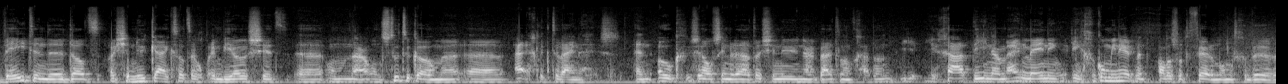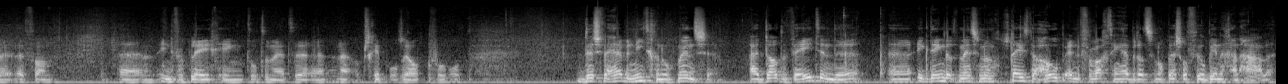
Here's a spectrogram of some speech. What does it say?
Wetende dat als je nu kijkt wat er op MBO's zit eh, om naar ons toe te komen, eh, eigenlijk te weinig is. En ook zelfs inderdaad als je nu naar het buitenland gaat, dan je, je gaat die naar mijn mening, in, gecombineerd met alles wat er verder nog moet gebeuren, eh, van in de verpleging tot en met nou, op Schiphol zelf bijvoorbeeld. Dus we hebben niet genoeg mensen. Uit dat wetende, ik denk dat mensen nog steeds de hoop en de verwachting hebben dat ze nog best wel veel binnen gaan halen.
